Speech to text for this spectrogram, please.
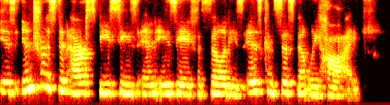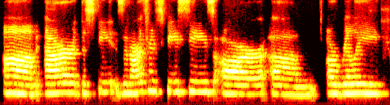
is interest in our species in AZA facilities is consistently high. Um, our the spe Xenarthran species are um, are really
